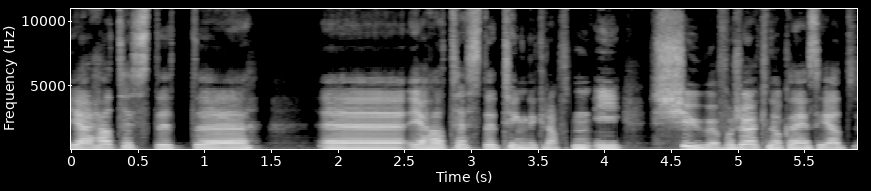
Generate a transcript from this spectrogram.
jeg har testet uh, uh, jeg har testet tyngdekraften i 20 forsøk. Nå kan jeg si at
